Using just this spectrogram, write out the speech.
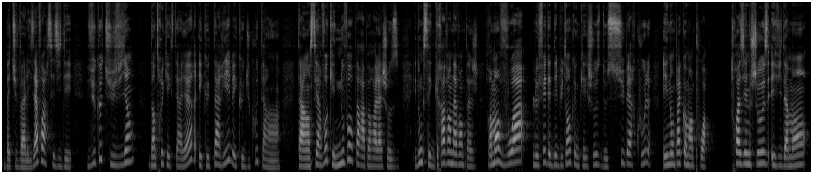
bah, tu vas les avoir, ces idées. Vu que tu viens d'un truc extérieur et que tu arrives et que du coup, tu as, as, un cerveau qui est nouveau par rapport à la chose. Et donc, c'est grave un avantage. Vraiment, vois le fait d'être débutant comme quelque chose de super cool et non pas comme un poids. Troisième chose, évidemment,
